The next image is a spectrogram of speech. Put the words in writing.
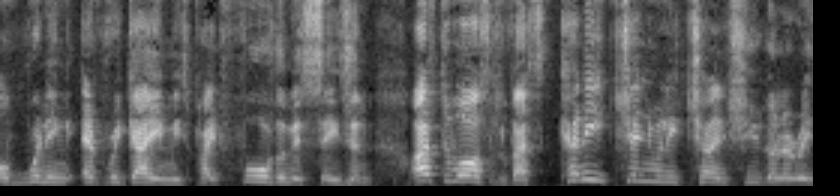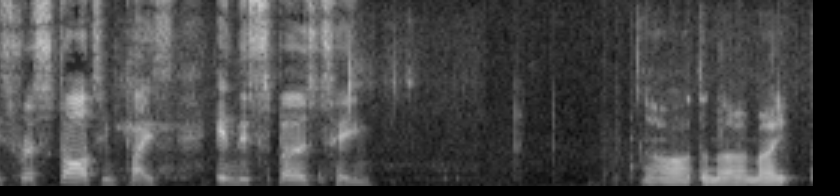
of winning every game. He's played four of them this season. I have to ask you, Vass, can he genuinely challenge Hugo Lloris for a starting place in this Spurs team? Oh, I don't know, mate.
